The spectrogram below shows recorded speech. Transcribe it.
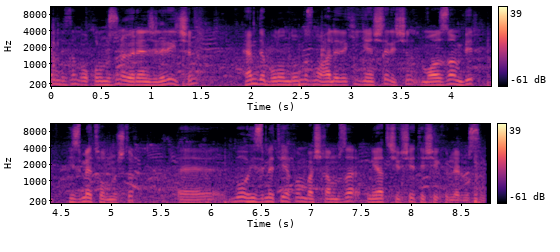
hem bizim okulumuzun öğrencileri için hem de bulunduğumuz mahalledeki gençler için muazzam bir hizmet olmuştur. E, bu hizmeti yapan başkanımıza Nihat Çiftçi'ye teşekkürlerimi sunuyorum.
